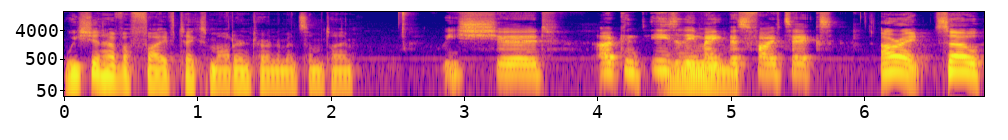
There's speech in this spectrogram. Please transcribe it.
We should have a five text modern tournament sometime. We should. I can easily make hmm. this five ticks. All right, so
